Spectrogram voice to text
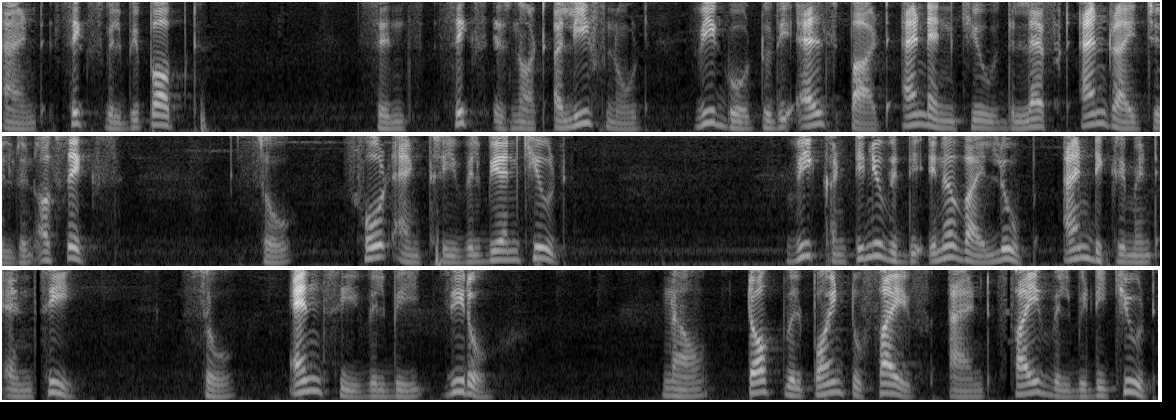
and 6 will be popped. Since 6 is not a leaf node, we go to the else part and enqueue the left and right children of 6. So 4 and 3 will be enqueued. We continue with the inner while loop and decrement nc. So nc will be 0. Now top will point to 5 and 5 will be dequeued.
